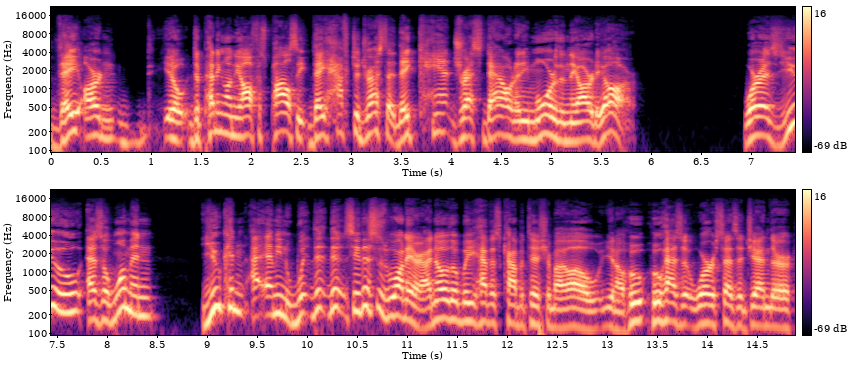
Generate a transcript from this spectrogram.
they are, you know, depending on the office policy, they have to dress that. They can't dress down any more than they already are. Whereas you, as a woman, you can, I mean, th- th- see, this is one area. I know that we have this competition about, oh, you know, who, who has it worse as a gender?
